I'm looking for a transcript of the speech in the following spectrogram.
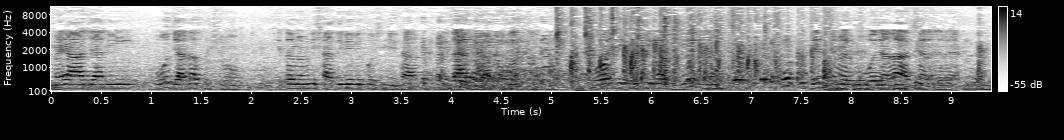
मैं आज यानी बहुत ज़्यादा खुश हूँ तो मैं अपनी शादी में भी खुश नहीं था। बहुत ही खुशी का से मेरे को बहुत ज़्यादा अच्छा लग रहा है।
